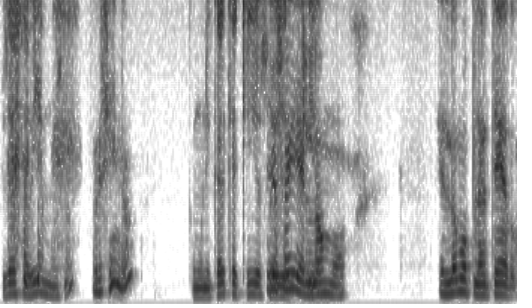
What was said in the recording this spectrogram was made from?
Pues ya sabíamos, ¿no? Pues sí, ¿no? Comunicar que aquí yo soy. Yo soy el lomo. El lomo plateado.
